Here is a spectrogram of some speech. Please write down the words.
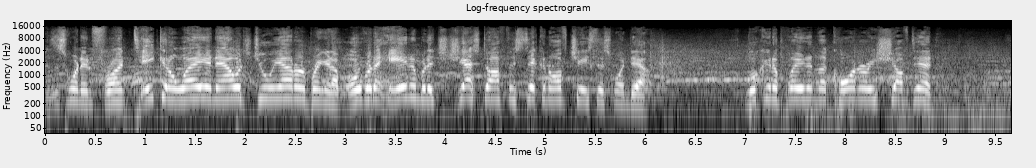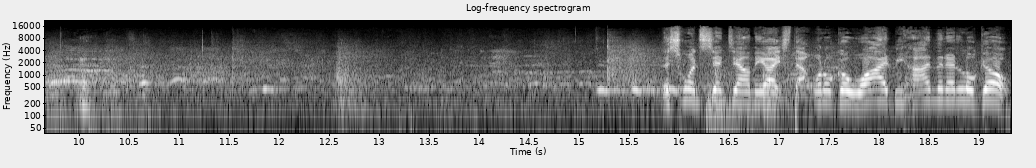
This one in front, taken away, and now it's Giuliano to bring it up over to Hayden, but it's just off the stick and off chase this one down. Looking to play it in the corner, he shoved in. Mm. This one sent down the ice. That one will go wide. Behind the net, it'll go.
